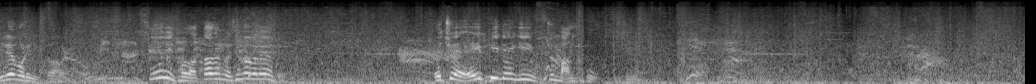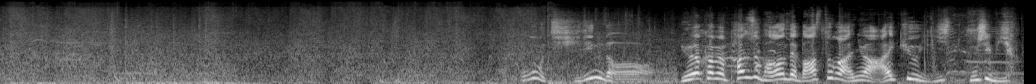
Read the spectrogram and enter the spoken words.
이래버리니까 수훈이 더 낫다는 걸 생각을 해야 돼. 애초에 AP 덱이 좀 많고 지금. 그거 뭐 지린다. 요약하면 판수 박았는데 마스터가 아니면 IQ 20, 92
